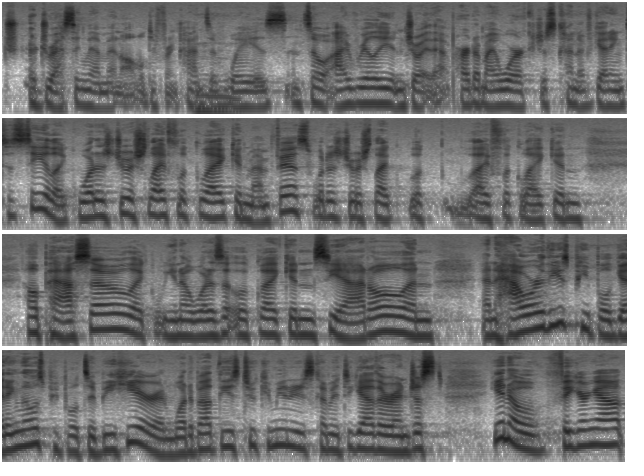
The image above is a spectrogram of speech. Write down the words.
tr- addressing them in all different kinds of ways. And so i really enjoy that part of my work just kind of getting to see like what does jewish life look like in memphis? What does jewish life look, life look like in El Paso, like you know, what does it look like in Seattle, and and how are these people getting those people to be here, and what about these two communities coming together, and just you know, figuring out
